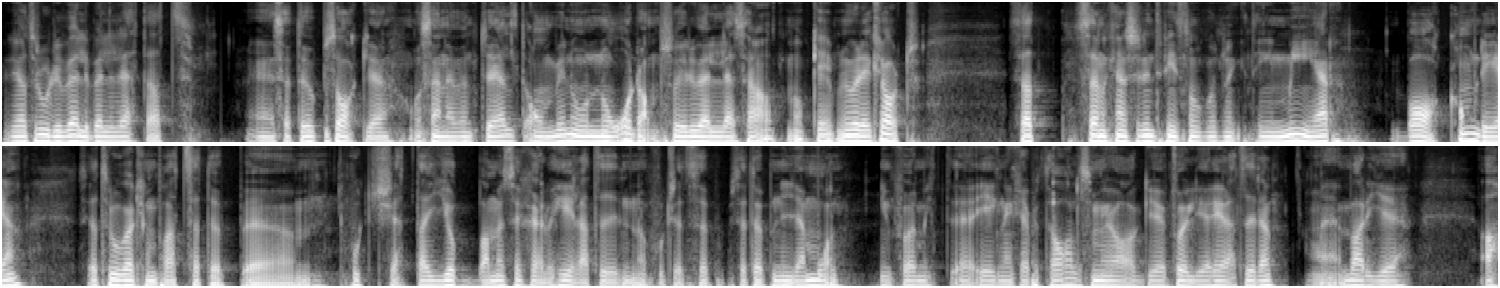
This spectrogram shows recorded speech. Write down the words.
Jag tror det är väldigt, väldigt lätt att sätta upp saker och sen eventuellt om vi nog når dem så är det väldigt lätt att ah, okej, nu är det klart. Så att, sen kanske det inte finns någonting mer bakom det. Så jag tror verkligen på att sätta upp, eh, fortsätta jobba med sig själv hela tiden och fortsätta sätta upp nya mål inför mitt eh, egna kapital som jag eh, följer hela tiden. Eh, varje, ja,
